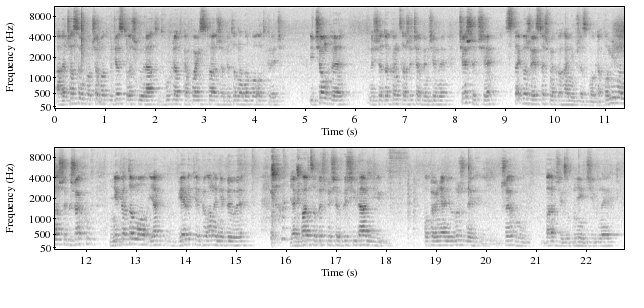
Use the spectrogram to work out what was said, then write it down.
ale czasem potrzeba 28 lat, dwóch lat kapłaństwa, żeby to na nowo odkryć. I ciągle, myślę, do końca życia będziemy cieszyć się z tego, że jesteśmy kochani przez Boga. Pomimo naszych grzechów, nie wiadomo jak wielkie by one nie były, jak bardzo byśmy się wysilali w popełnianiu różnych grzechów, bardziej lub mniej dziwnych,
